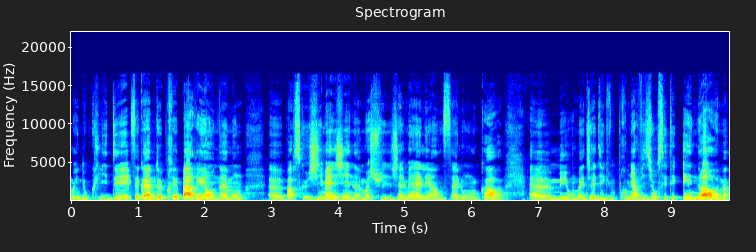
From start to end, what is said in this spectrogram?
Oui, donc l'idée, c'est quand même de préparer en amont, euh, parce que j'imagine, moi je suis jamais allée à un salon encore, euh, mais on m'a déjà dit que première vision c'était énorme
